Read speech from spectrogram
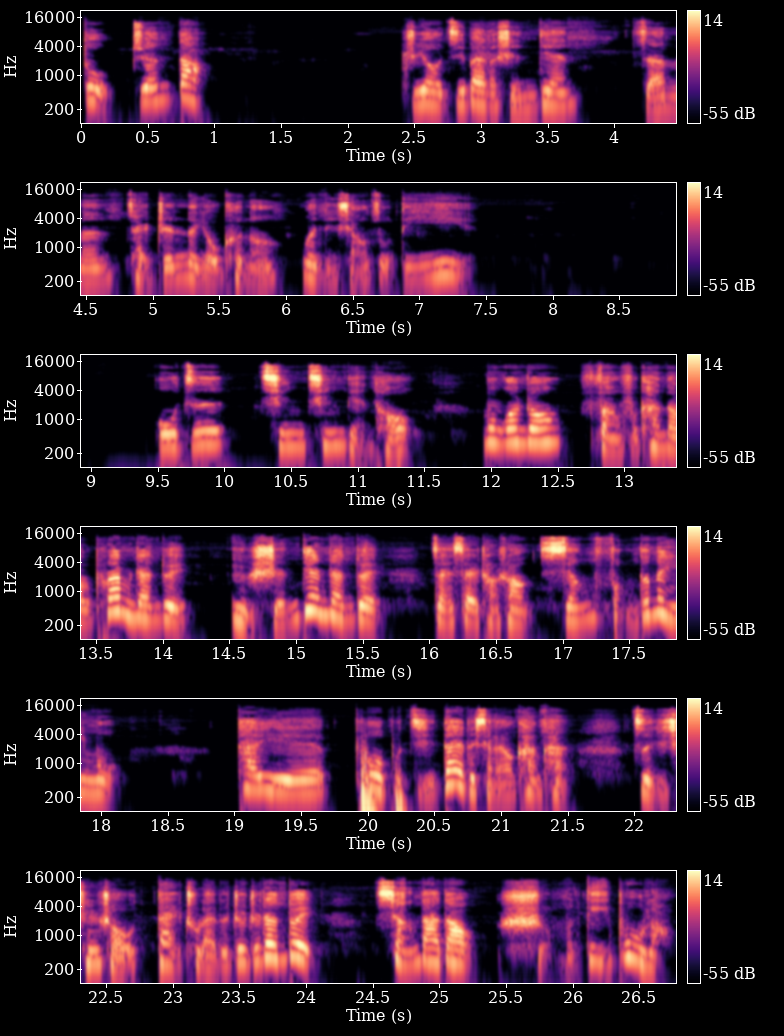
杜鹃道。只有击败了神殿，咱们才真的有可能问鼎小组第一。伍兹轻轻点头，目光中仿佛看到了 Prime 战队与神殿战队在赛场上相逢的那一幕。他也迫不及待的想要看看自己亲手带出来的这支战队强大到什么地步了。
